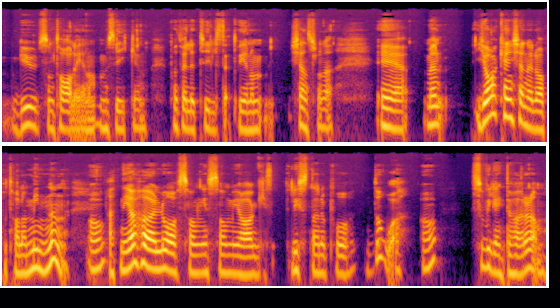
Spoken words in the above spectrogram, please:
Gud som talar genom musiken på ett väldigt tydligt sätt och genom känslorna. Eh, men jag kan känna idag, på tal om minnen, ja. att när jag hör lovsånger som jag lyssnade på då, ja. så vill jag inte höra dem.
